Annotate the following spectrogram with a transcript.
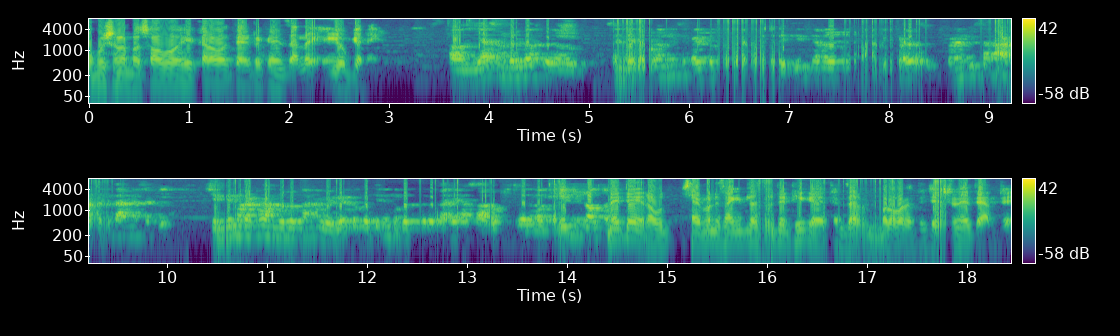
उपोषणाला बसावं हे करावं त्या ठिकाणी चाललंय हे योग्य नाही. या संदर्भात संजय सकाळी घेतली त्यामध्ये ते म्हणाले, फडणवीस- फडणवीसांना अडचणीत आणण्यासाठी शिंदे मराठा आंदोलकांना वेगळ्या पद्धतीने मदत करत आहे असा आरोप अं, राऊतांनी नाही ते राऊत साहेबांनी सांगितलं असतं ते ठीक आहे त्यांचं बरोबर आहे ते ज्येष्ठ नेते आमचे.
